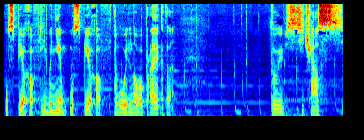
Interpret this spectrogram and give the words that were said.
успехов, либо не успехов того или иного проекта, то сейчас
